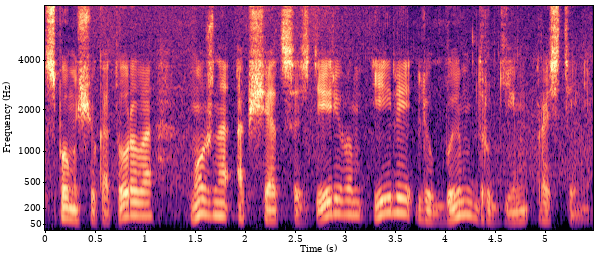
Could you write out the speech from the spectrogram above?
с помощью которого можно общаться с деревом или любым другим растением.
